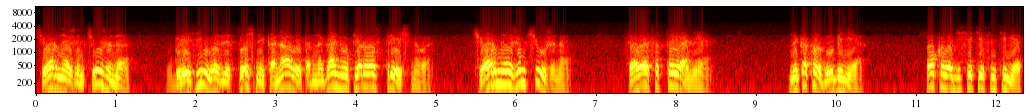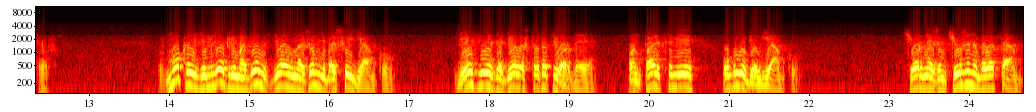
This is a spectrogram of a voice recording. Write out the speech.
Черная жемчужина в грязи возле сточной канавы под ногами у первого встречного. Черная жемчужина. Целое состояние. На какой глубине? Около 10 сантиметров. В мокрой земле Гримаден сделал ножом небольшую ямку. Лезвие задело что-то твердое. Он пальцами углубил ямку. Черная жемчужина была там.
